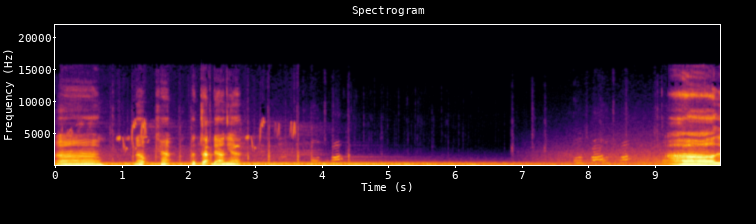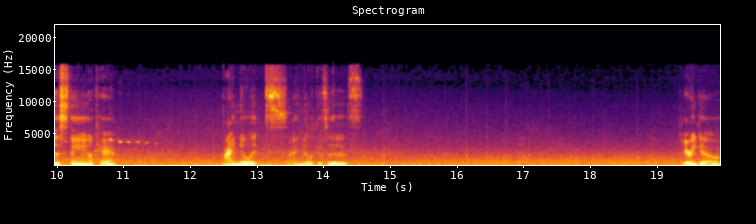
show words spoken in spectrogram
Uh, nope, can't put that down yet. Ah, this thing, okay. I know it. I know what this is. Here we go.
